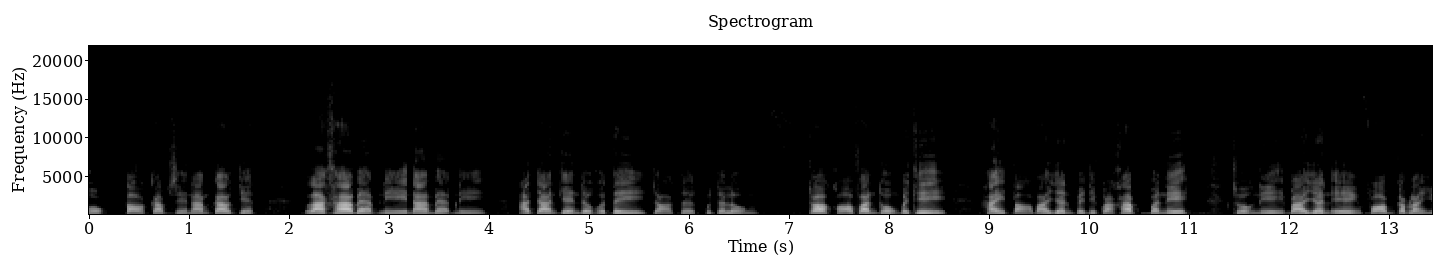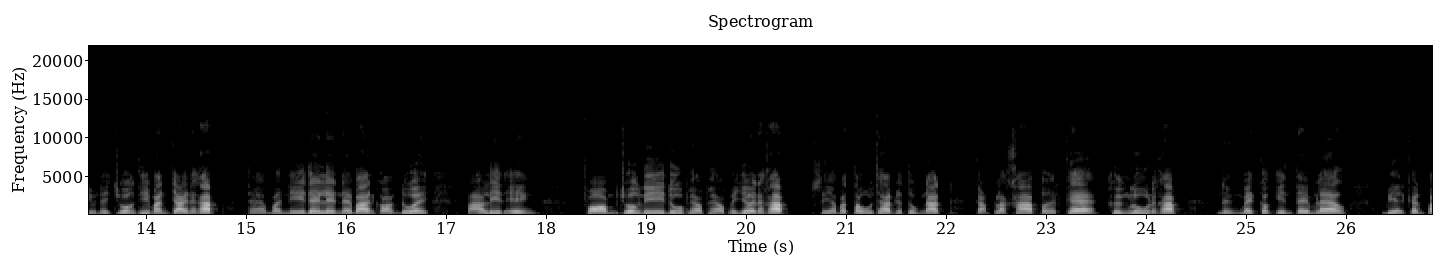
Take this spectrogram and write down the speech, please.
96 ต่อกับเสียน้ำ97 ราคาแบบนี้น้ำแบบนี้ อาจารย์เคนโดโคตี้จอเตอะกุจลง ก็ขอฟันธงไปที่ให้ต่อบาเยิร์นไปดีกว่าครับ วันนี้ช่วงนี้บาเยิร์นเองฟอร์มกำลังอยู่ในช่วงที่มั่นใจนะครับ แต่วันนี้ได้เล่นในบ้านก่อนด้วย ปารีสเอง ฟอร์มช่วงนี้ดูแผ่วๆไปเยอะนะครับ เสียประตูแทบจะทุกนัด กับราคาเปิดแค่ครึ่งลูกนะครับ 1 เม็ดก็กินเต็มแล้ว เบียดกันไป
